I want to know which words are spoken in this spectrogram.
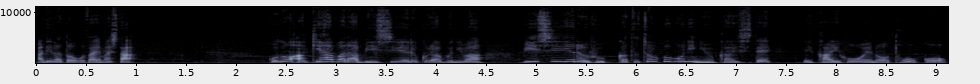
ありがとうございました。この秋葉原 BCL クラブには BCL 復活直後に入会して、え開放への投稿、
